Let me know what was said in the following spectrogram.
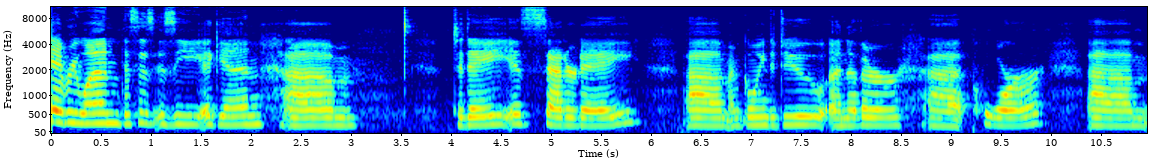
everyone, this is Izzie again. Um, today is Saturday. Um, I'm going to do another uh, pour, um,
